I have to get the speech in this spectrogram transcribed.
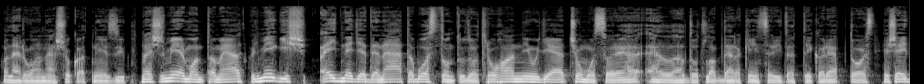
a lerohanásokat nézzük. Na és miért mondtam el, hogy mégis egy negyeden át a Boston tudott rohanni, ugye csomószor el, eladott labdára kényszerítették a Raptors, és egy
